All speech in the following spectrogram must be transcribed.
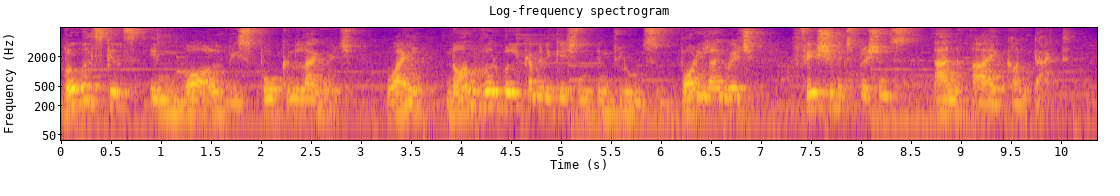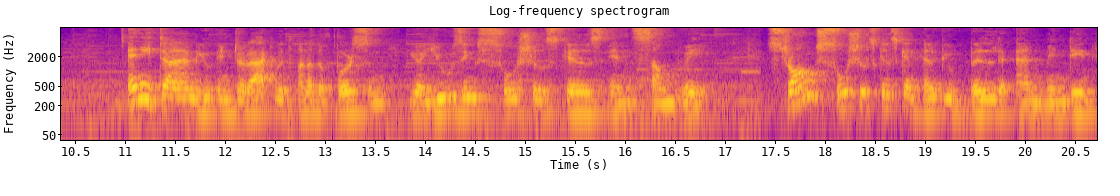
Verbal skills involve the spoken language, while non-verbal communication includes body language, facial expressions, and eye contact. Anytime you interact with another person, you are using social skills in some way. Strong social skills can help you build and maintain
